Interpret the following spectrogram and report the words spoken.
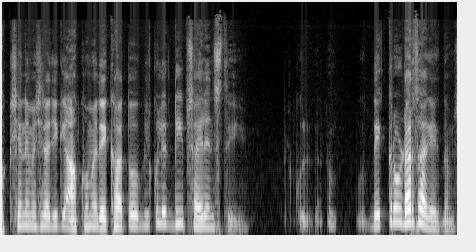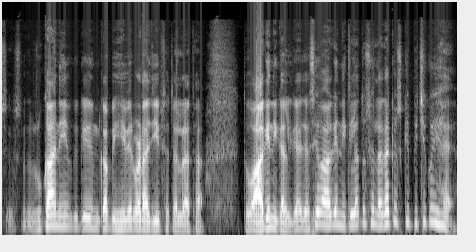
अक्षय ने मिश्रा जी की आँखों में देखा तो बिल्कुल एक डीप साइलेंस थी। बिल्कुल देख कर वो डर सा गया एकदम से। उसने रुका नहीं क्योंकि उनका बिहेवियर बड़ा अजीब सा चल रहा था। तो आगे निकल गया। जैसे वो आगे निकला तो उसे लगा कि उसके पीछे कोई है।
